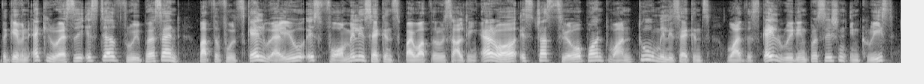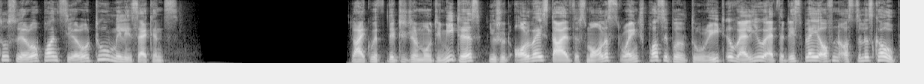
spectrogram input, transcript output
the given accuracy is still 3%, but the full scale value is 4 milliseconds by what the resulting error is just 0.12 milliseconds while the scale reading precision increased to 0.02 milliseconds. Like with digital multimeters, you should always dial the smallest range possible to read a value at the display of an oscilloscope.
